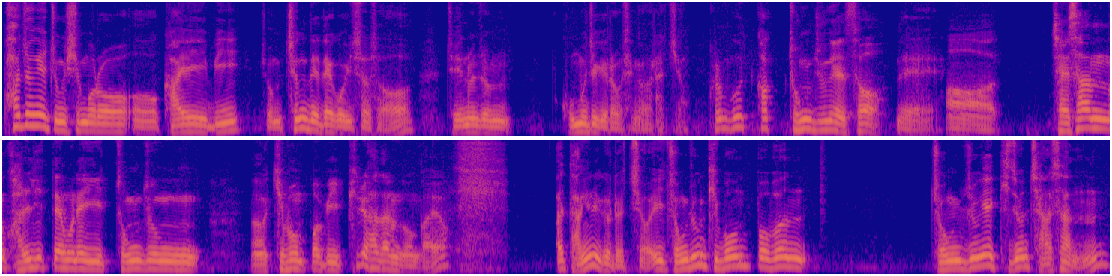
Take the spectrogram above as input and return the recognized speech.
파종의 중심으로 어, 가입이 좀 증대되고 있어서 저희는 좀 고무적이라고 생각을 하죠. 그럼 그 각 종중에서 네. 어, 재산 관리 때문에 이 종중 어, 기본법이 필요하다는 건가요? 아, 당연히 그렇죠. 이 종중 기본법은 종중의 기존 자산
